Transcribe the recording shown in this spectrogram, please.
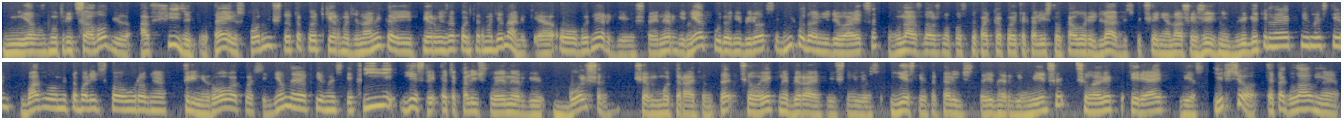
не в нутрициологию, а в физику, да, и вспомнить, что такое термодинамика и первый закон термодинамики а об энергии, что энергия ниоткуда не берется, никуда не девается. В нас должно поступать какое-то количество калорий для обеспечения нашей жизни двигательной активности, базового метаболического уровня, тренировок, повседневной активности. И если это количество энергии больше, чем мы тратим, да, человек набирает лишний вес. Если это количество энергии меньше, человек теряет вес. И все. Это главное,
